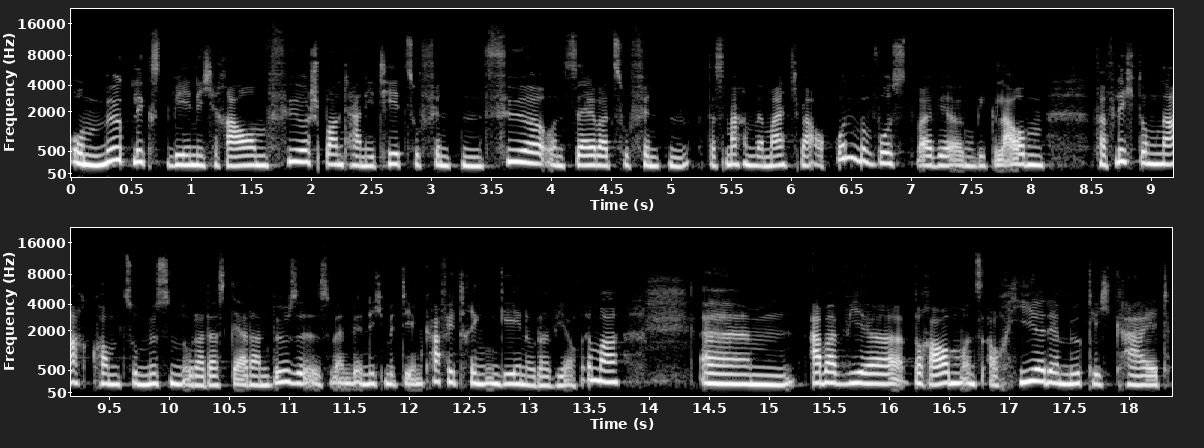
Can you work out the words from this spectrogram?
um möglichst wenig Raum für Spontanität zu finden, für uns selber zu finden. Das machen wir manchmal auch unbewusst, weil wir irgendwie glauben, Verpflichtungen nachkommen zu müssen oder dass der dann böse ist, wenn wir nicht mit dem Kaffee trinken gehen oder wie auch immer. Ähm, aber wir berauben uns auch hier der Möglichkeit,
